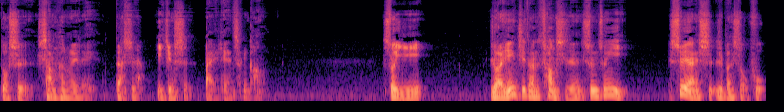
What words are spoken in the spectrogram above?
都是伤痕累累，但是已经是百炼成钢。所以，软银集团的创始人孙正义虽然是日本首富，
